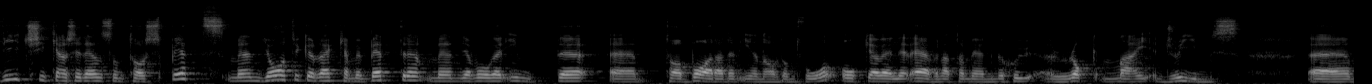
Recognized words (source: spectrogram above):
Vici kanske är den som tar spets. Men jag tycker Rackham är bättre. Men jag vågar inte eh, ta bara den ena av de två. Och jag väljer även att ta med nummer 7 Rock My Dreams. Eh,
